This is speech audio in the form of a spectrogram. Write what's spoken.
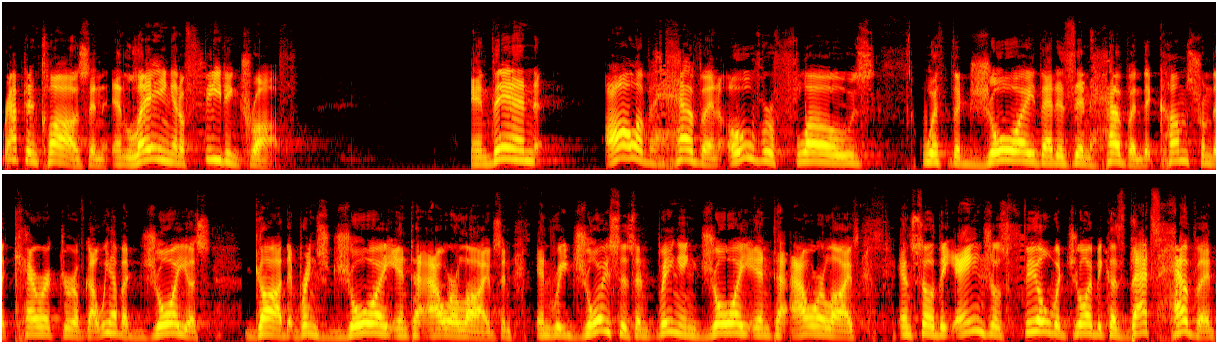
wrapped in cloths and, and laying in a feeding trough. And then all of heaven overflows with the joy that is in heaven that comes from the character of God. We have a joyous God that brings joy into our lives and, and rejoices in bringing joy into our lives. And so the angels fill with joy because that's heaven,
